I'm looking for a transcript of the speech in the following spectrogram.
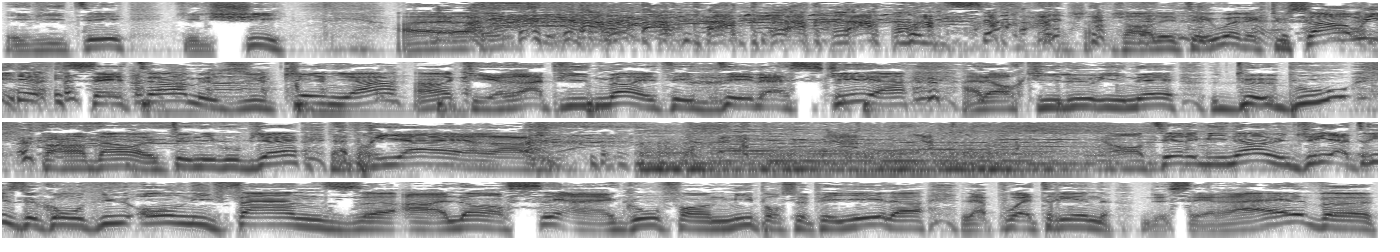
évitez qu'ils chient. Euh, J'en étais où avec tout ça? Ah oui! Cet homme du Kenya, hein, qui rapidement a été démasqué, hein, alors qu'il urinait debout pendant, euh, tenez-vous bien, la prière. En terminant, une créatrice de contenu OnlyFans euh, a lancé un GoFundMe pour se payer là, la poitrine de ses rêves.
